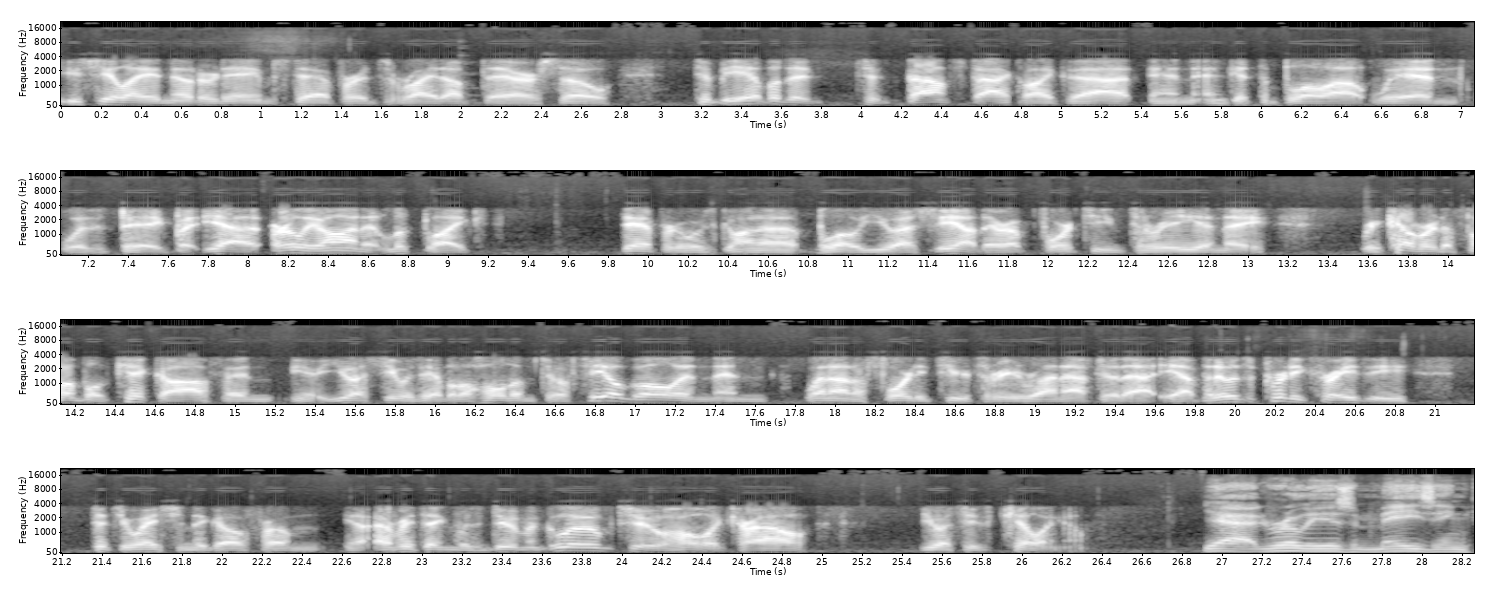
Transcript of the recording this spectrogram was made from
UCLA and Notre Dame, Stanford's right up there. So to be able to to bounce back like that and and get the blowout win was big. But yeah, early on it looked like Stanford was going to blow USC out. They're up 14-3 and they recovered a fumbled kickoff and you know USC was able to hold them to a field goal and then went on a 42-3 run after that. Yeah, but it was a pretty crazy situation to go from, you know, everything was doom and gloom to holy cow, USC's killing them. Yeah, it really is amazing.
